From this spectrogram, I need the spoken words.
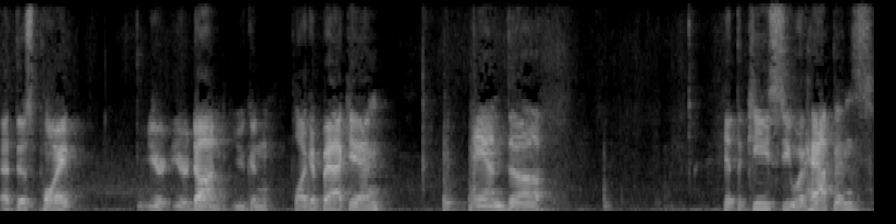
at this point, you're, you're done. You can plug it back in and uh, hit the key, see what happens.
